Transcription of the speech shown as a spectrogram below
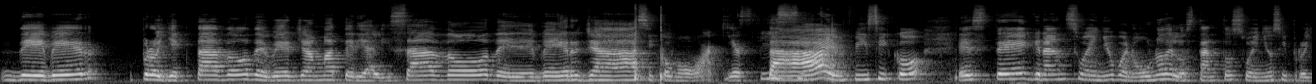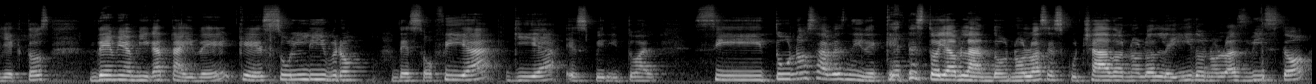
de ver proyectado, de ver ya materializado, de ver ya así como aquí está en físico, este gran sueño, bueno, uno de los tantos sueños y proyectos de mi amiga Taide, que es su libro de Sofía, Guía Espiritual. Si tú no sabes ni de qué te estoy hablando, no lo has escuchado, no lo has leído, no lo has visto,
